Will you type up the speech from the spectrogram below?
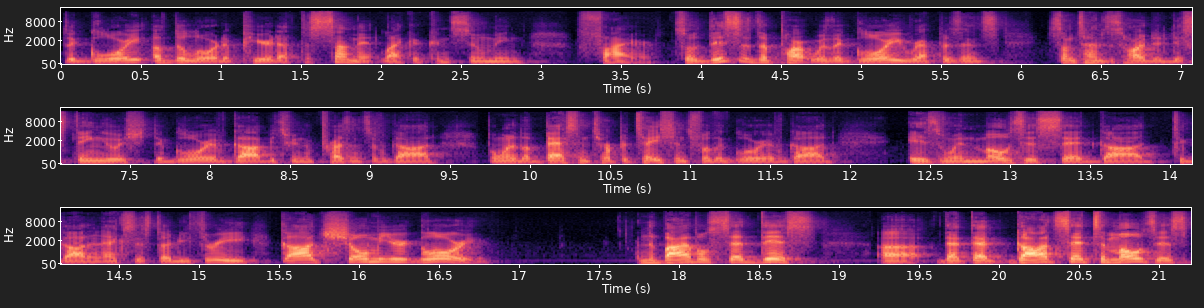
the glory of the Lord appeared at the summit like a consuming fire. So, this is the part where the glory represents Sometimes it's hard to distinguish the glory of God between the presence of God. But one of the best interpretations for the glory of God is when Moses said God to God in Exodus 33, God, show me your glory. And the Bible said this, uh, that, that God said to Moses,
